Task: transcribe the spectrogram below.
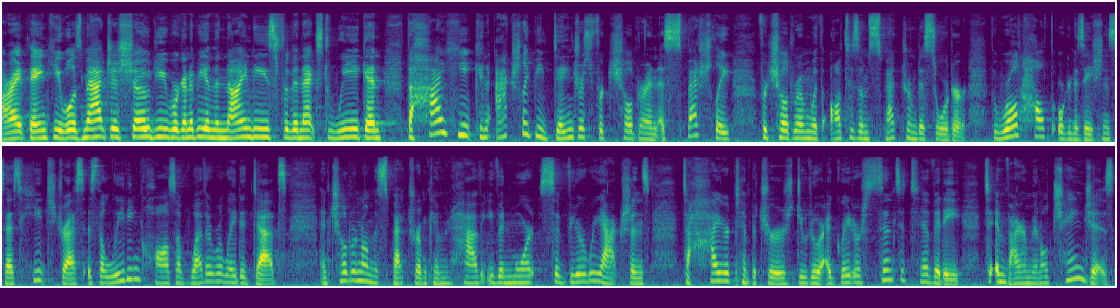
All right, thank you. Well, as Matt just showed you, we're going to be in the 90s for the next week, and the high heat can actually be dangerous for children, especially for children with autism spectrum disorder. The World Health Organization says heat stress is the leading cause of weather-related deaths, and children on the spectrum can have even more severe reactions to higher temperatures due to a greater sensitivity to environmental changes.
